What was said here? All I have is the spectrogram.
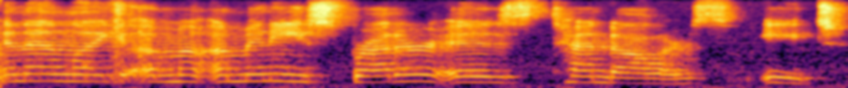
and then like a, a mini spreader is $10 each.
